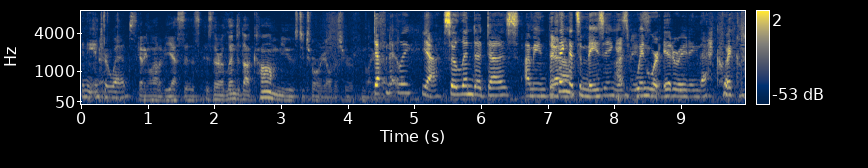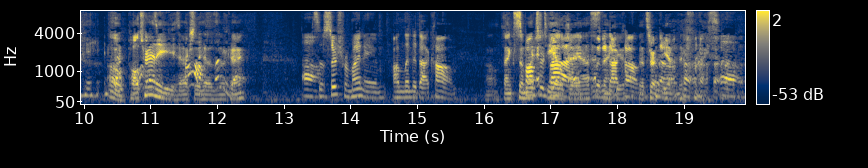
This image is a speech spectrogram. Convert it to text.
in the interwebs. Getting a lot of yeses. Is there a lynda.com Muse tutorial that you're familiar with? Definitely, yeah. So Lynda does. I mean, the Yeah. thing that's amazing is made when we're iterating that quickly. In Oh, fact, Paul has Trani actually Oh, has, okay. Um, so search for my name on lynda.com. Oh, thanks so Sponsored much, by TLJS. Thank you. lynda.com. That's right, No. yeah, that's right. um,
